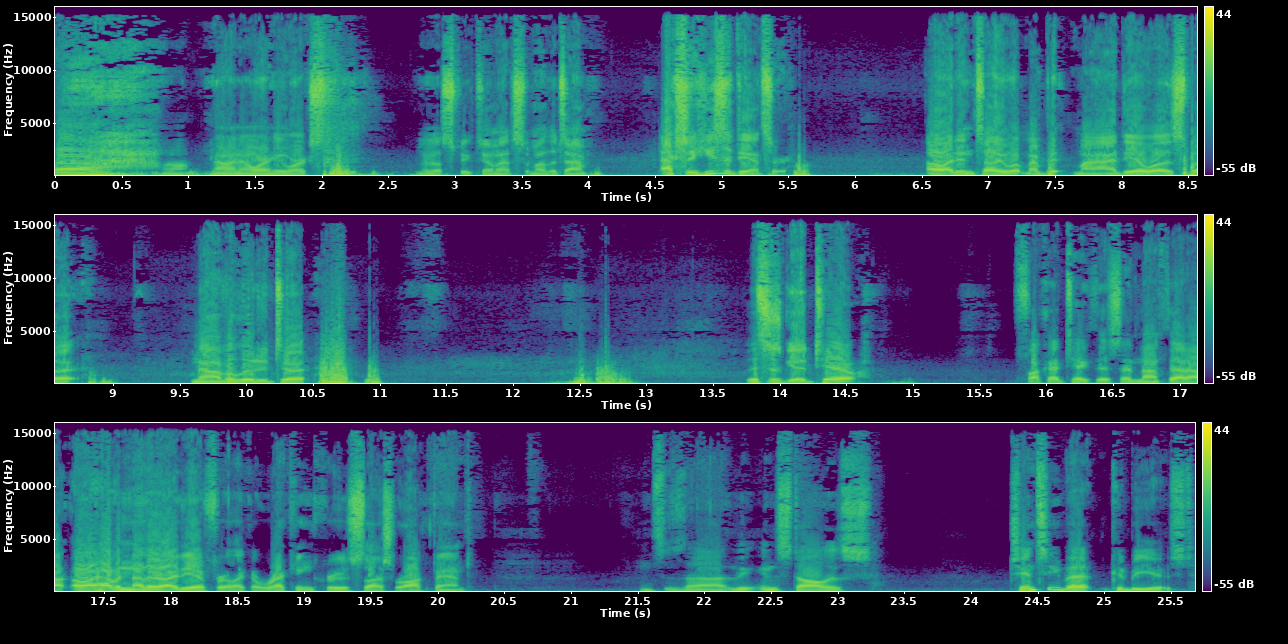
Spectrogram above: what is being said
Uh, well, now I know where he works. Maybe I'll speak to him at some other time. Actually, he's a dancer. Oh, I didn't tell you what my my idea was, but now I've alluded to it. This is good too. Fuck, I'd take this and knock that out. Oh, I have another idea for like a wrecking crew slash rock band. This is uh the install is chintzy, but could be used.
